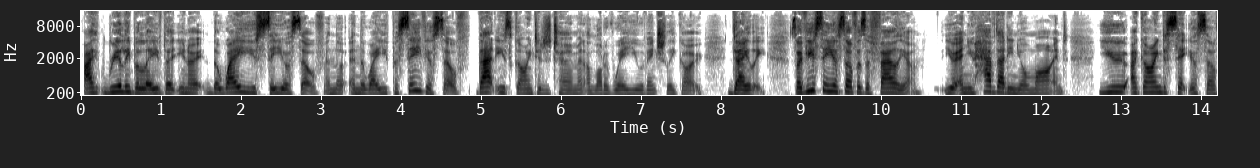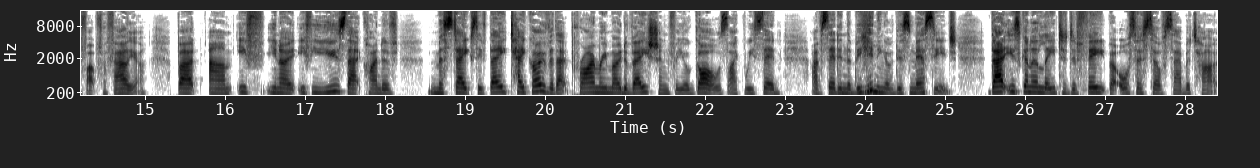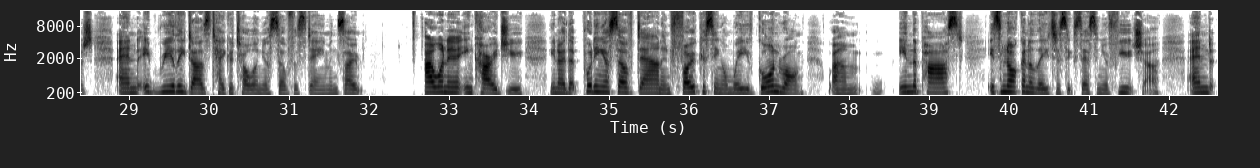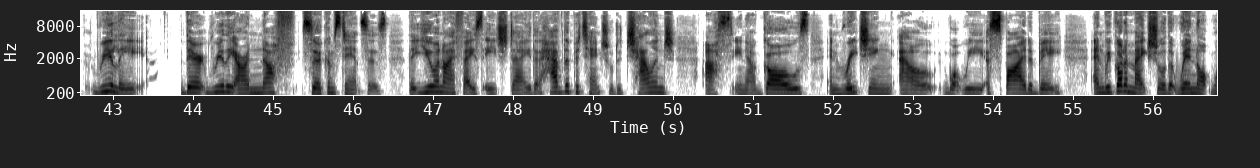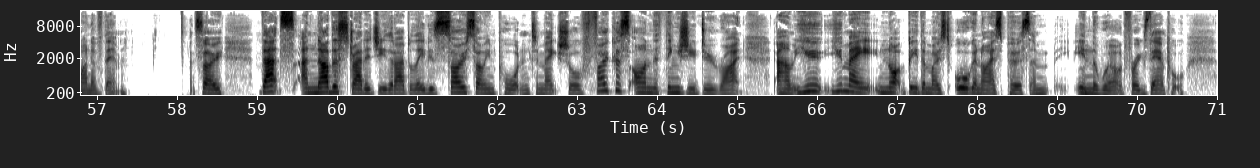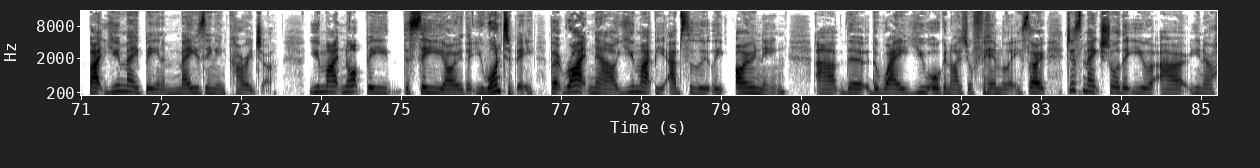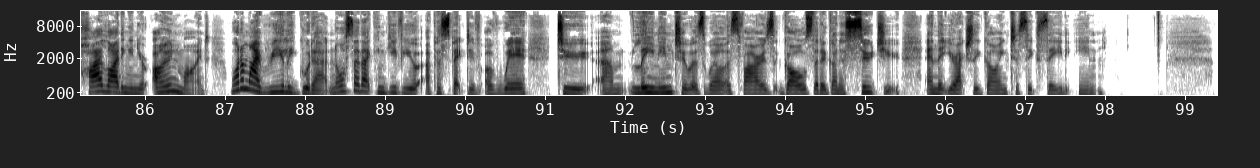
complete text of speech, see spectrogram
I really believe that you know the way you see yourself and the and the way you perceive yourself that is going to determine a lot of where you eventually go daily. So if you see yourself as a failure, you and you have that in your mind, you are going to set yourself up for failure. But um, if you know if you use that kind of mistakes, if they take over that primary motivation for your goals, like we said, I've said in the beginning of this message, that is going to lead to defeat, but also self sabotage. And it really does take a toll on your self esteem. And so, I want to encourage you, you know, that putting yourself down and focusing on where you've gone wrong um, in the past, it's not going to lead to success in your future. And really, there really are enough circumstances that you and I face each day that have the potential to challenge us in our goals and reaching our what we aspire to be. And we've got to make sure that we're not one of them. So that's another strategy that I believe is so so important to make sure focus on the things you do right. Um, you you may not be the most organized person in the world, for example, but you may be an amazing encourager. You might not be the CEO that you want to be, but right now you might be absolutely owning uh, the the way you organize your family. So just make sure that you are, you know, highlighting in your own mind what am I really good at, and also that can give you a perspective of where to um, lean into as well as far as goals that are going to suit you and that you're actually going to succeed in.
